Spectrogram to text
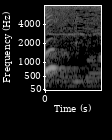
Huh?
